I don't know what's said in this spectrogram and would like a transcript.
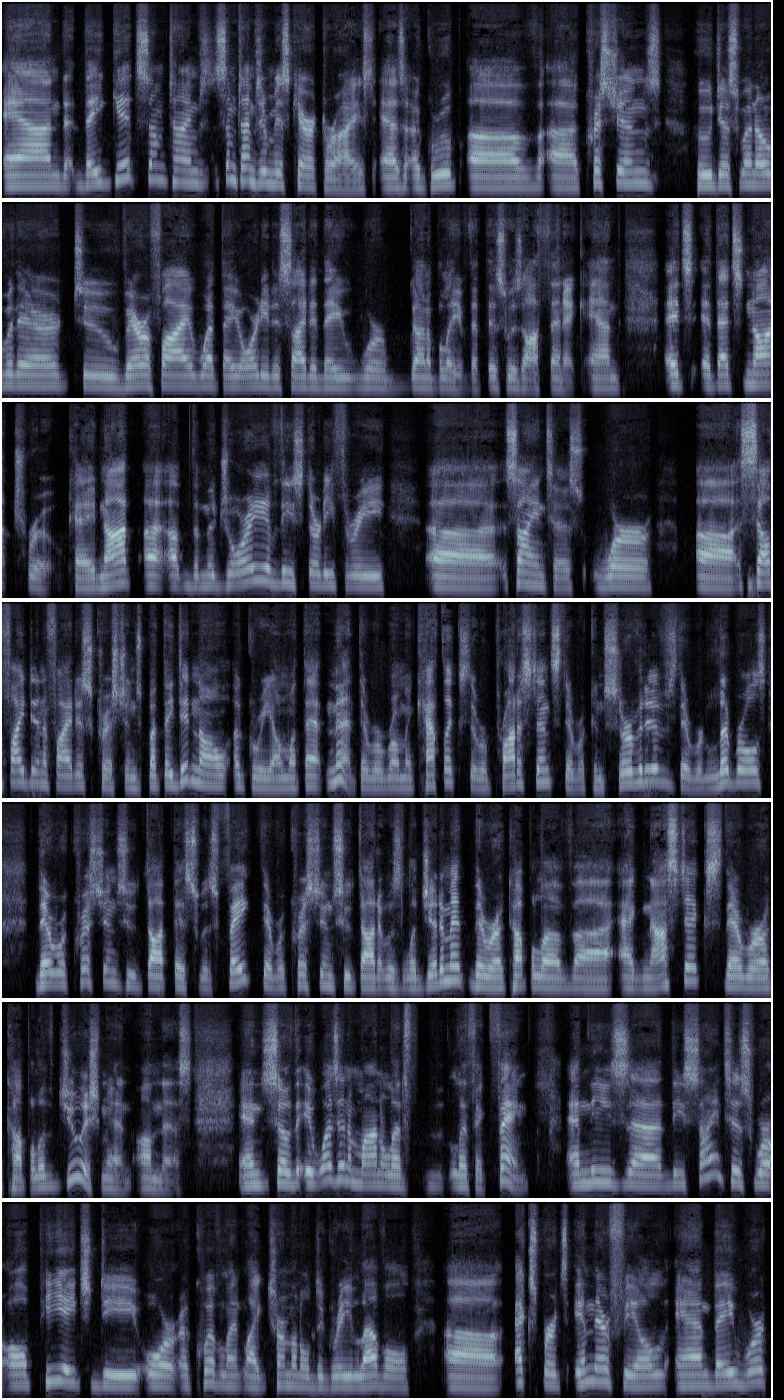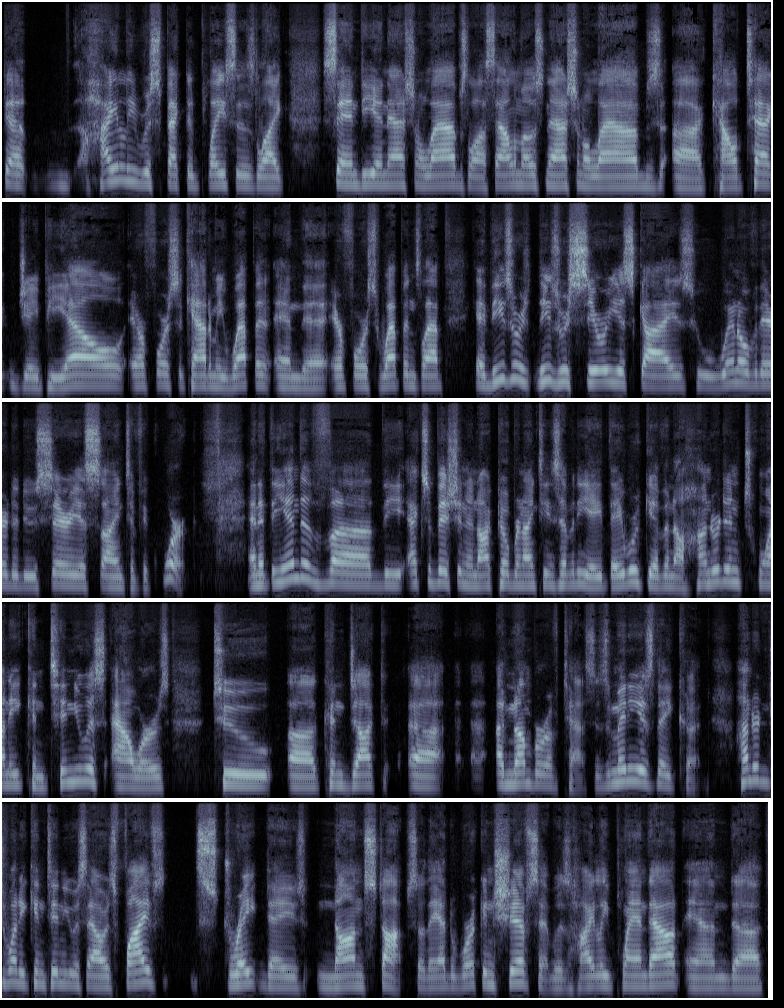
and they get sometimes sometimes they're mischaracterized as a group of uh, Christians who just went over there to verify what they already decided they were going to believe that this was authentic. And it's that's not true okay? Not uh, uh, the majority of these 33 uh, scientists were uh, self identified as Christians, but they didn't all agree on what that meant. There were Roman Catholics, there were Protestants, there were conservatives, there were liberals, there were Christians who thought this was fake, there were Christians who thought it was legitimate, there were a couple of uh, agnostics, there were a couple of Jewish men on this. And so it wasn't a monolithic thing. And these, uh, these scientists were all PhD or equivalent, like terminal degree level uh, experts in their field, and they worked at highly respected places like Sandia National Labs, Los Alamos National Labs, uh, Caltech, JPL, Air Force Academy Weapon, and the Air Force Weapons Lab. Okay, these were these were serious guys who went over there to do serious scientific work. And at the end of uh, the exhibition in October 1978, they were given 120 continuous hours to uh, conduct uh, a number of tests, as many as they could. 120 continuous hours, five straight days nonstop. So they had to work in shifts. It was highly planned out, and uh,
